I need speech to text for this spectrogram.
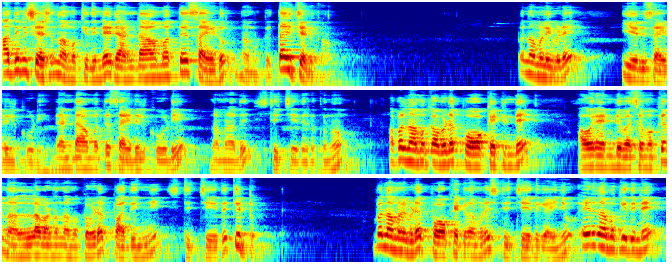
അതിനുശേഷം നമുക്കിതിന്റെ രണ്ടാമത്തെ സൈഡും നമുക്ക് തയ്ച്ചെടുക്കണം. അപ്പം നമ്മളിവിടെ ഈ ഒരു സൈഡിൽ കൂടി രണ്ടാമത്തെ സൈഡിൽ കൂടിയും നമ്മളത് സ്റ്റിച്ച് ചെയ്തെടുക്കുന്നു. അപ്പോൾ നമുക്കവിടെ പോക്കറ്റിന്റെ ആ ഒരു രണ്ട് വശമൊക്കെ നല്ലവണ്ണം നമുക്കിവിടെ പതിഞ്ഞ് സ്റ്റിച്ച് ചെയ്ത് കിട്ടും. അപ്പോൾ നമ്മളിവിടെ പോക്കറ്റ് നമ്മൾ സ്റ്റിച്ച് ചെയ്ത് കഴിഞ്ഞു. ഇനി നമുക്കിതിനെ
